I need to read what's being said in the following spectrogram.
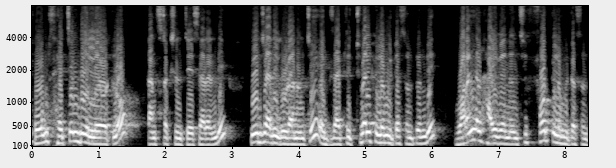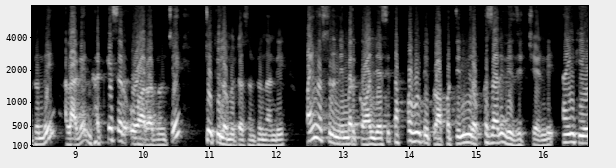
homes HMD లేఅవుట్లో కన్స్ట్రక్షన్ చేశారండి. పీర్జాదిగూడ నుంచి ఎగ్జాక్ట్లీ ట్వెల్వ్ కిలోమీటర్స్ ఉంటుంది. వరంగల్ హైవే నుంచి ఫోర్ కిలోమీటర్స్ ఉంటుంది. అలాగే ఘట్కేసర్ ఓఆర్ఆర్ నుంచి టూ కిలోమీటర్స్ ఉంటుందండి. పైన వస్తున్న నెంబర్ కాల్ చేసి తప్పకుండా ఈ ప్రాపర్టీని మీరు ఒక్కసారి విజిట్ చేయండి. థ్యాంక్ యూ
